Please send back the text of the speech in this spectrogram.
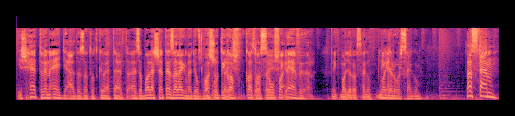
és 71 áldozatot követelt ez a baleset. Ez a legnagyobb vasúti is, ka- katasztrófa is, igen. ever Még Magyarországon. Igen. Magyarországon. Aztán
